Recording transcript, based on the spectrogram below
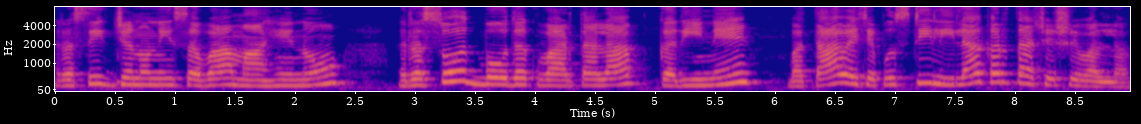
રસિકજનોની સભા માહેનો રસોદબોધક વાર્તાલાપ કરીને બતાવે છે. પુષ્ટિ લીલા કરતા છે શ્રીવલ્લભ.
